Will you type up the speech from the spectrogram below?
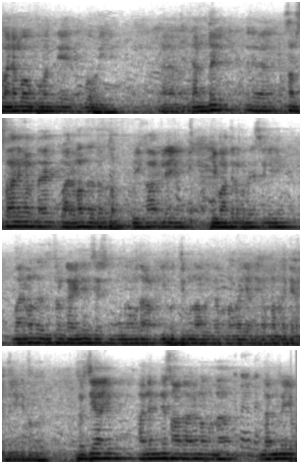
വനം വകുപ്പ് രണ്ട് സംസ്ഥാനങ്ങളുടെ ഭരണ നേതൃത്വം ബീഹാറിലെയും ഹിമാചൽ പ്രദേശിലെയും ഭരണ നേതൃത്വം കഴിഞ്ഞതിന് ശേഷം മൂന്നാമതാണ് ഇരുപത്തി മൂന്നാമത് ഗവർണറായി അദ്ദേഹം നമ്മുടെ കേരളത്തിലേക്ക് എത്തുന്നത് തീർച്ചയായും അനന്യ സാധാരണമുള്ള നന്മയും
